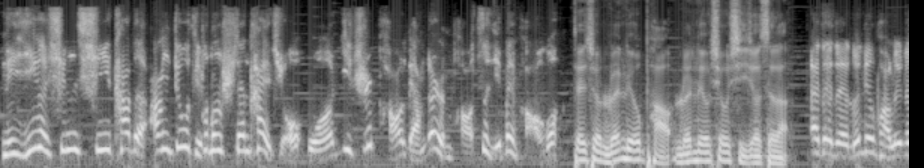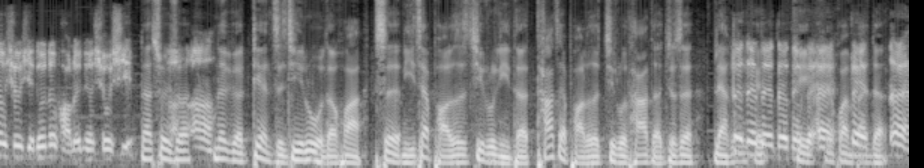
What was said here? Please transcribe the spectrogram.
你一个星期他的 on duty 不能时间太久，我一直跑，两个人跑，自己没跑过。对，就轮流跑，轮流休息就是了。哎，对对，轮流跑，轮流休息，轮流跑，轮流休息。那所以说，嗯、那个电子记录的话，是你在跑的时候记录你的，他在跑的时候记录他的，就是两个人对对对可以换班的。对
